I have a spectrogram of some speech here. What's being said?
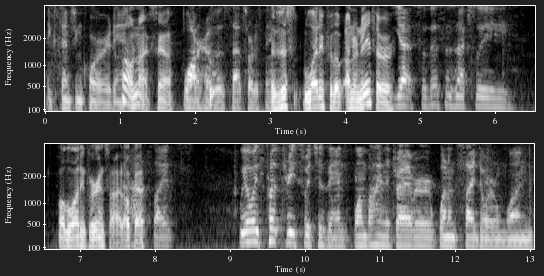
extension cord and oh, nice. Yeah. water hose, that sort of thing. Is this lighting for the underneath or yeah, so this is actually oh the lighting for inside? Okay. house lights. We always put three switches in: one behind the driver, one on the side door, and one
